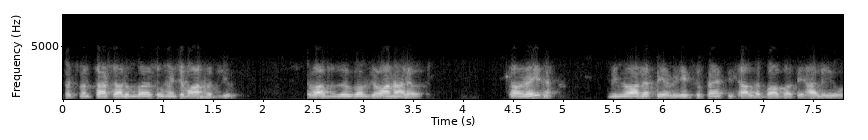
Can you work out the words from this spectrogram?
پچپن ساٹھ سال عمر تو میں جوان ودی ہو جوان والے ہو سمجھ آئی نا؟ جی میں آدھا پہ ایک سو پینتیس سال کا بابا تے حال ہی ہو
